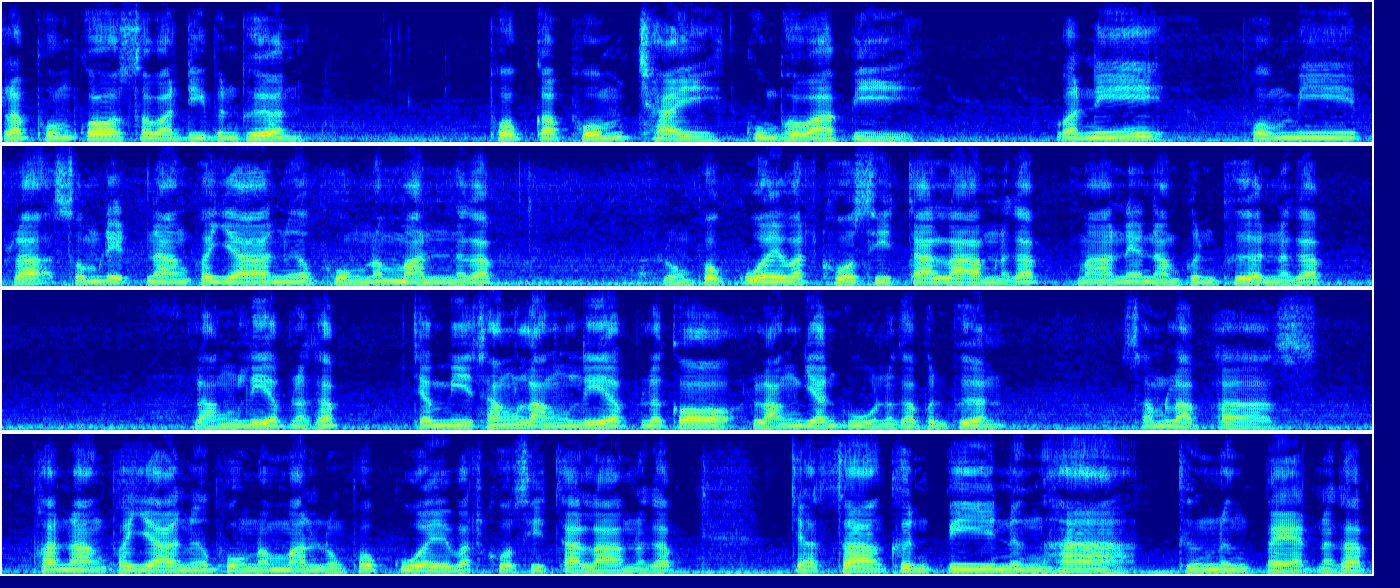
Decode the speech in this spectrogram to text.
ครับผมก็สวัสดีเพื่อนๆ พบกับผมชัยกุมภวาปี วันนี้ผมมีพระสมเด็จนางพญาเนื้อผงน้ำมันนะครับ หลวงพ่อกลวยวัดโคสิตารามนะครับ มาแนะนำเพื่อนๆนะครับ หลังเรียบนะครับ จะมีทั้งหลังเรียบแล้วก็หลังยันอุนะครับเพื่อนๆสำหรับพระนางพญาเนื้อผงน้ำมัน หลวงพ่อกลวยวัดโคสิตารามนะครับ จะสร้างขึ้นปี 15ถึง18 นะครับ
